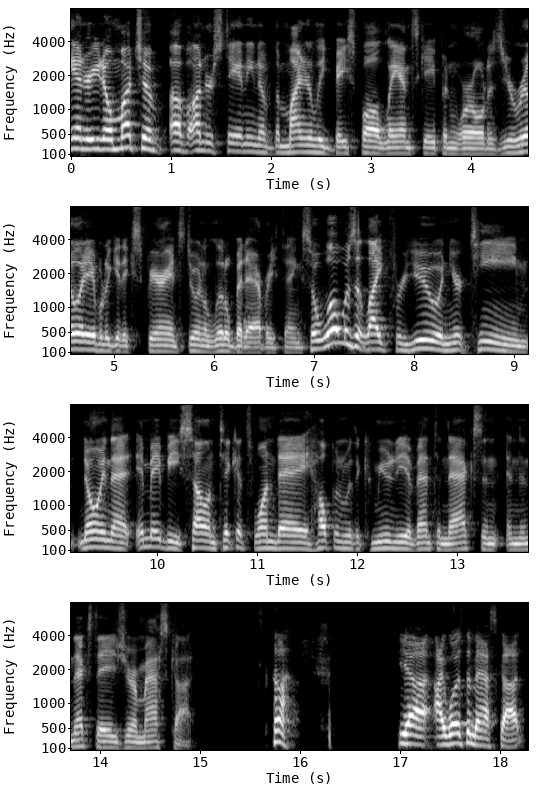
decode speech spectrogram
Andrew, you know, much of, of understanding of the minor league baseball landscape and world is you're really able to get experience doing a little bit of everything. So, what was it like for you and your team knowing that it may be selling tickets one day, helping with a community event the next, and, and the next day is you're a mascot? Yeah, I was the mascot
